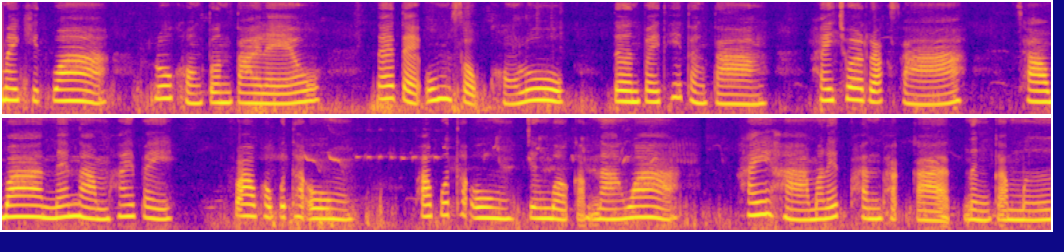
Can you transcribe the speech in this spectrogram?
ไม่คิดว่า ลูกของตนตายแล้ว ได้แต่อุ้มศพของลูก เดินไปที่ต่างๆ ให้ช่วยรักษา ชาวบ้านแนะนำให้ไปเฝ้าพระพุทธองค์ พระพุทธองค์จึงบอกกับนางว่า ให้หาเมล็ดพันธุ์ผักกาดหนึ่งกำมือ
